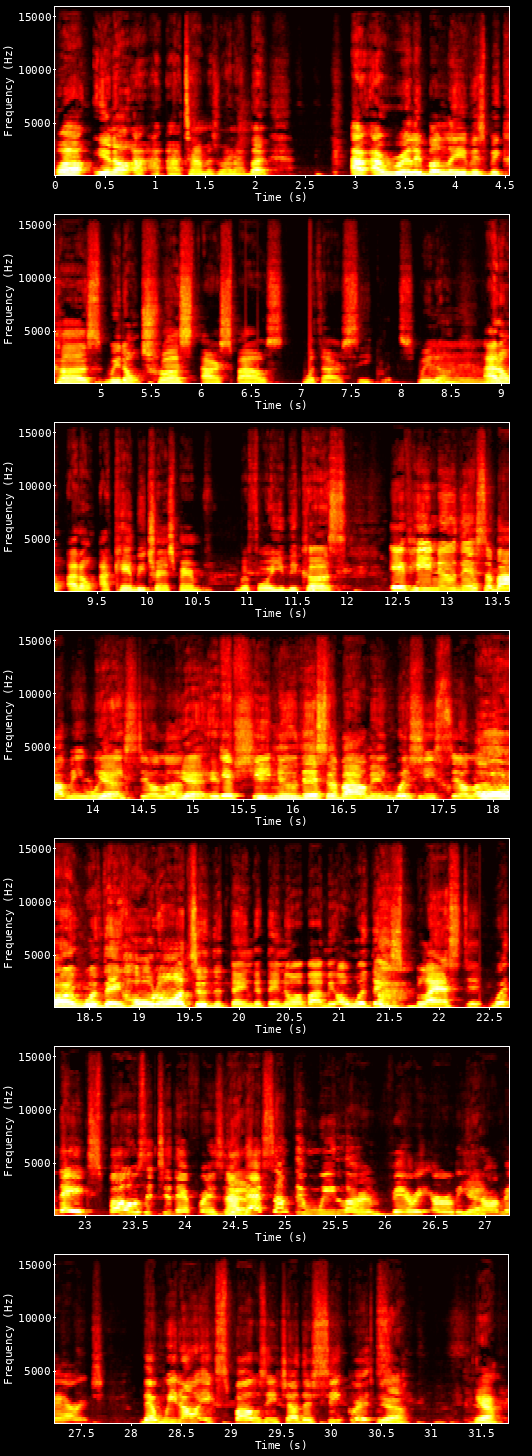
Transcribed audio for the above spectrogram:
Well, you know, I, I- our time has run out, but I, I really believe it's because we don't trust our spouse with our secrets. We don't. Mm. I don't. I don't. I can't be transparent before you because If he knew this about me, would Yeah. he still love Yeah, me? if If, she he knew, this about me, would would she still love me? or would they hold on to the thing that they know about me, or would they blast it? Would they expose it to their friends? Now Yeah. that's something we learned very early in our marriage. That we don't expose each other's secrets. Yeah, yeah,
